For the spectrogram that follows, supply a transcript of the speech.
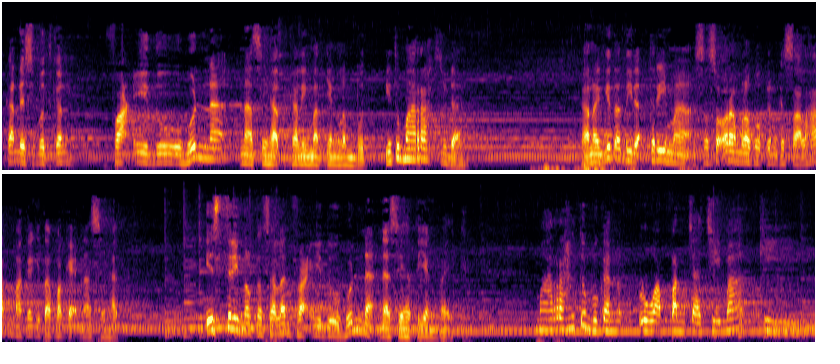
kan disebutkan fa'iduhunna nasihat kalimat yang lembut. Itu marah sudah. Karena kita tidak terima seseorang melakukan kesalahan, maka kita pakai nasihat. Istri melakukan kesalahan fa'iduhunna nasihat yang baik. Marah itu bukan luapan caci maki.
